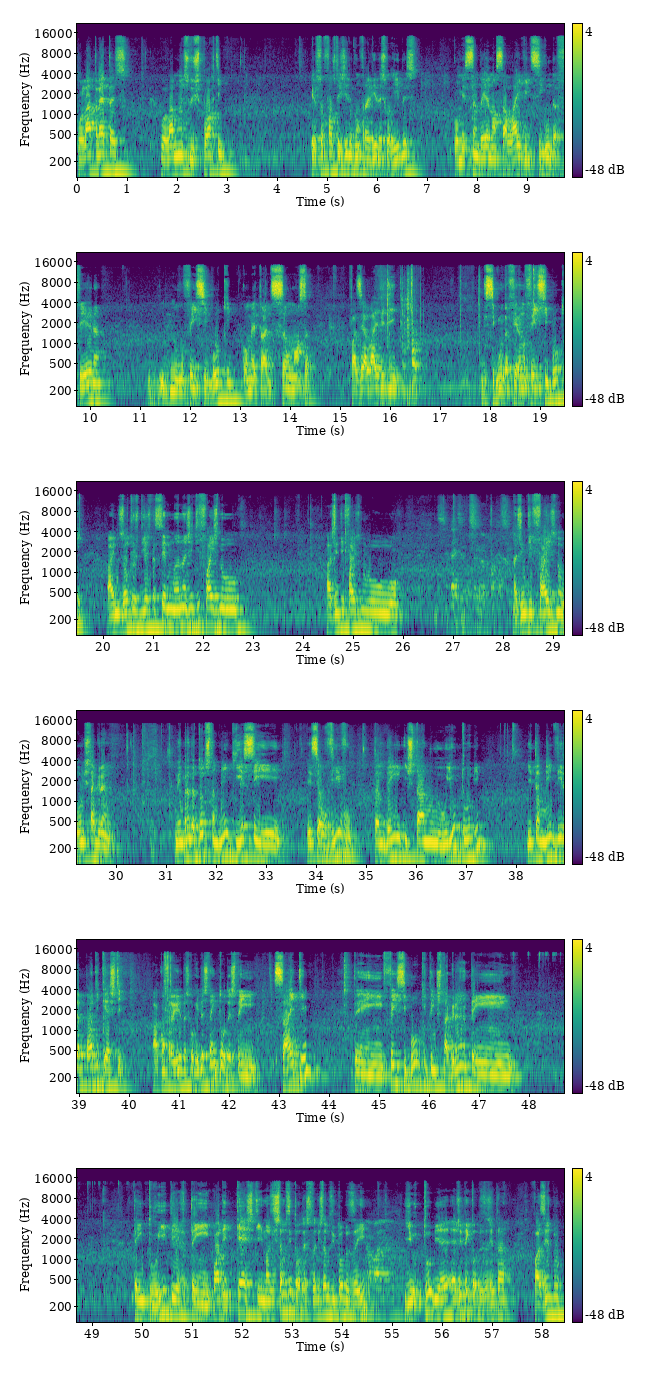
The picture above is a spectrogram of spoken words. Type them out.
Olá, atletas. Olá, amantes do esporte. Eu sou Fausto Egílio, Confraria das Corridas. Começando aí a nossa live de segunda-feira no Facebook, como é tradição nossa fazer a live de, de segunda-feira no Facebook. Aí nos outros dias da semana a gente faz no. A gente faz no. A gente faz no Instagram. Lembrando a todos também que esse, esse ao vivo também está no YouTube e também vira podcast. A Confraria das Corridas está em todas. Tem site, tem Facebook, tem Instagram, tem tem Twitter, tem podcast, nós estamos em todas, estamos em todas aí. YouTube, é, a gente tem todas, a gente está fazendo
